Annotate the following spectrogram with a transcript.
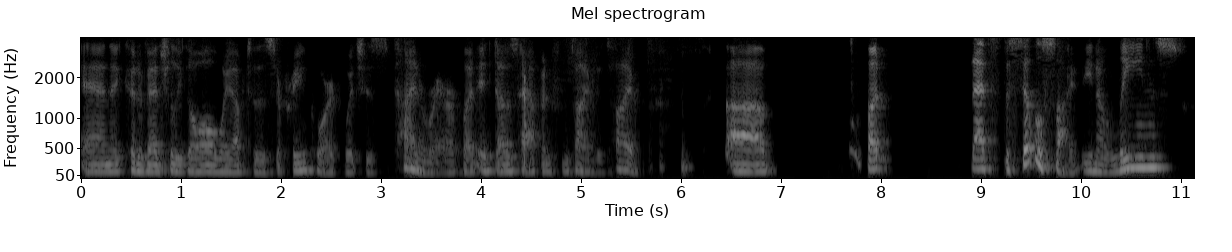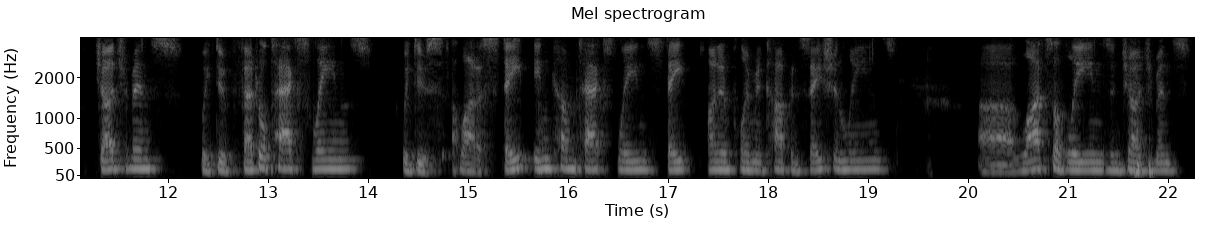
and it could eventually go all the way up to the Supreme Court, which is kind of rare, but it does happen from time to time. Uh, but that's the civil side, you know, liens, judgments. We do federal tax liens. We do a lot of state income tax liens, state unemployment compensation liens, uh, lots of liens and judgments.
